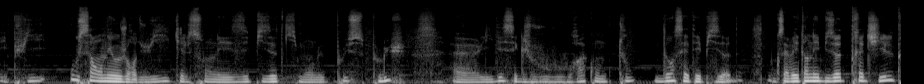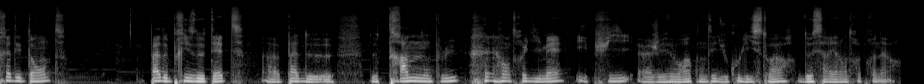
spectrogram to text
et puis où ça en est aujourd'hui, quels sont les épisodes qui m'ont le plus plu. Euh, l'idée c'est que je vous raconte tout dans cet épisode. Donc ça va être un épisode très chill, très détente, pas de prise de tête, euh, pas de, trame non plus, entre guillemets. Et puis euh, je vais vous raconter du coup l'histoire de Serial Entrepreneur.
